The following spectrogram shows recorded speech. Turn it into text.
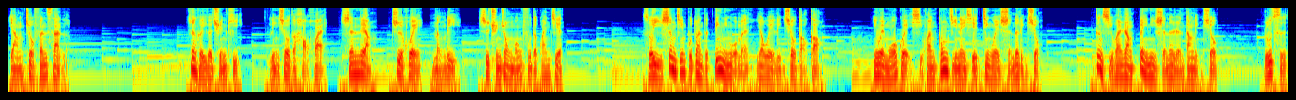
羊就分散了。”任何一个群体。领袖的好坏、身量、智慧、能力，是群众蒙福的关键。所以，圣经不断地叮咛我们要为领袖祷告，因为魔鬼喜欢攻击那些敬畏神的领袖，更喜欢让悖逆神的人当领袖，如此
